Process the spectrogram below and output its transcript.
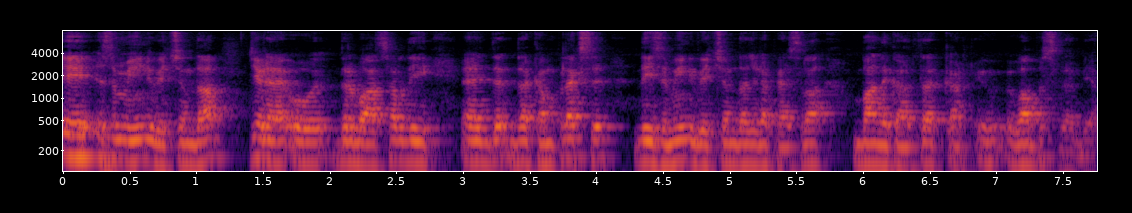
ਇਹ ਜ਼ਮੀਨ ਵੇਚਣ ਦਾ ਜਿਹੜਾ ਉਹ ਦਰਬਾਰ ਸਾਹਿਬ ਦੀ, ਦਾ ਕੰਪਲੈਕਸ ਦੀ ਜ਼ਮੀਨ ਵੇਚਣ ਦਾ ਜਿਹੜਾ ਫੈਸਲਾ ਬੰਦ ਕਰਤਾ ਵਾਪਸ ਲੈ ਲਿਆ।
